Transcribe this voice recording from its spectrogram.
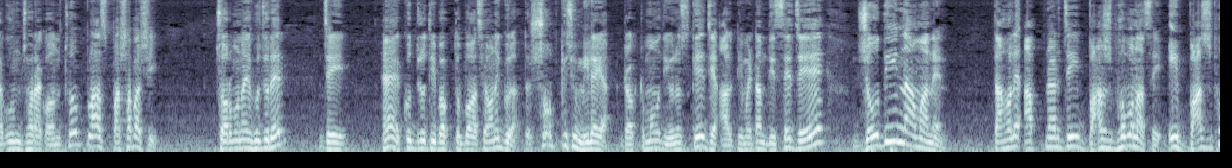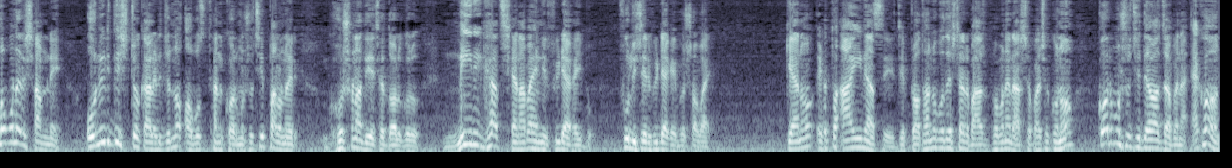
আগুন ঝরা কণ্ঠ প্লাস পাশাপাশি চরমনাই হুজুরের যে হ্যাঁ কুদরতি বক্তব্য আছে অনেকগুলা। তো সবকিছু মিলাইয়া, ডক্টর মোহাম্মদ ইউনুসকে যে আলটিমেটাম দিছে যে যদি না মানেন, তাহলে আপনার যে বাসভবন আছে, এই বাসভবনের সামনে অনির্দিষ্টকালের জন্য অবস্থান কর্মসূচি পালনের ঘোষণা দিয়েছে দলগুলো। নির্ঘাত সেনাবাহিনীর ফিডা খাইব পুলিশের ফিডা খাইব সবাই। কেন? এটা তো আইন আছে যে প্রধান উপদেষ্টার বাসভবনের আশেপাশে কোনো কর্মসূচি দেওয়া যাবে না। এখন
